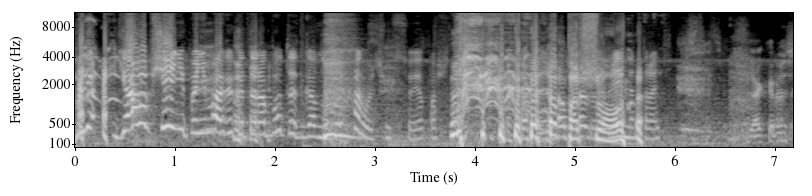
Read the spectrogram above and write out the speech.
Бля, я вообще не понимаю, как это работает, говно. Ну, короче, все, я пошла. Пошел. Я, короче,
